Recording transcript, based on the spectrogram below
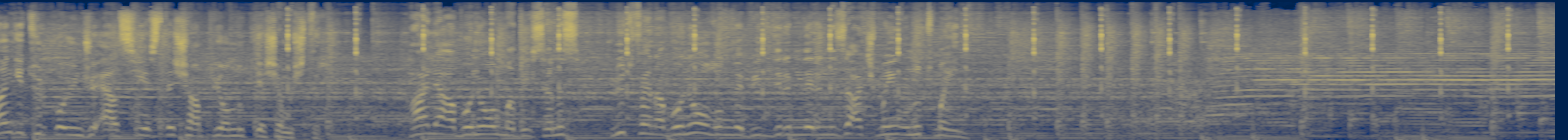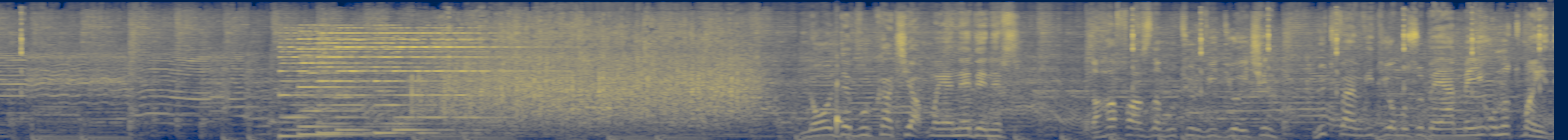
Hangi Türk oyuncu LCS'te şampiyonluk yaşamıştır? Hala abone olmadıysanız lütfen abone olun ve bildirimlerinizi açmayı unutmayın. LoL'de vurkaç yapmaya ne denir? Daha fazla bu tür video için lütfen videomuzu beğenmeyi unutmayın.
